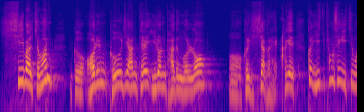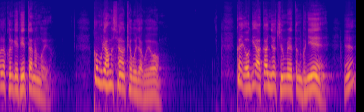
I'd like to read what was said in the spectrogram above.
시발점은 그 어린 거지한테 이런 받은 걸로 어, 그렇게 시작을 해- 하게 이 평생 잊지 못하고 그렇게 됐다는 거예요. 그럼 우리 한번 생각해 보자고요. 그러니까 여기 아까 이제 질문했던 분이 예?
